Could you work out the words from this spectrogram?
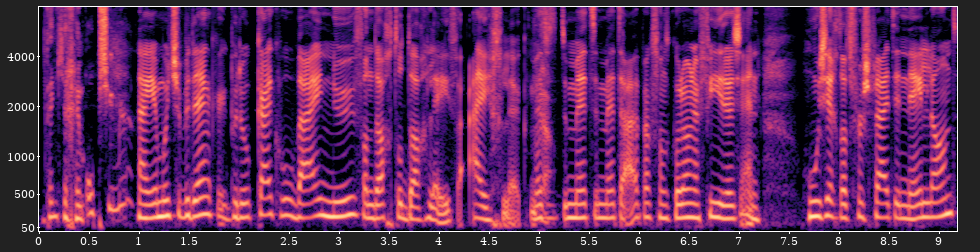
denk je, geen optie meer? Nou, je moet je bedenken, ik bedoel, kijk hoe wij nu van dag tot dag leven eigenlijk. Met, Ja. het, met, met de uitbraak van het coronavirus en hoe zich dat verspreidt in Nederland,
